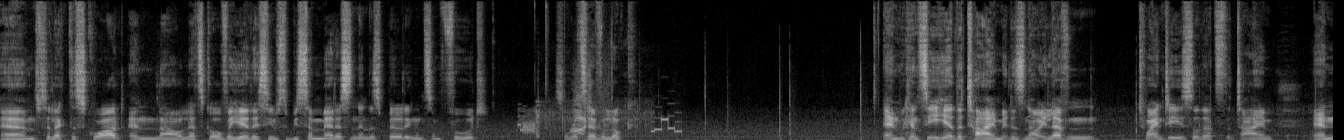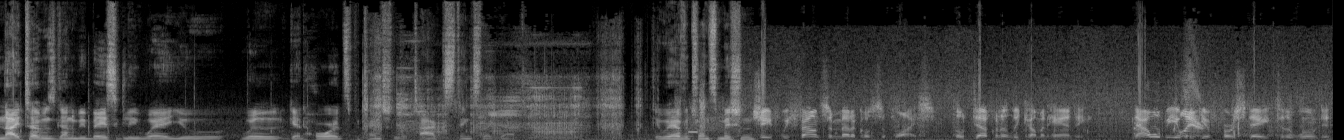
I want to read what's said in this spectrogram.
Um, select the squad, and now let's go over here. There seems to be some medicine in this building and some food. So let's have a look. And we can see here the time. It is now 11.20, so that's the time. And nighttime is going to be basically where you will get hordes, potential attacks, things like that. Okay, we have a transmission. Chief, we found some medical supplies. They'll definitely come in handy. Now we'll be able Clear. to give first aid to the wounded.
